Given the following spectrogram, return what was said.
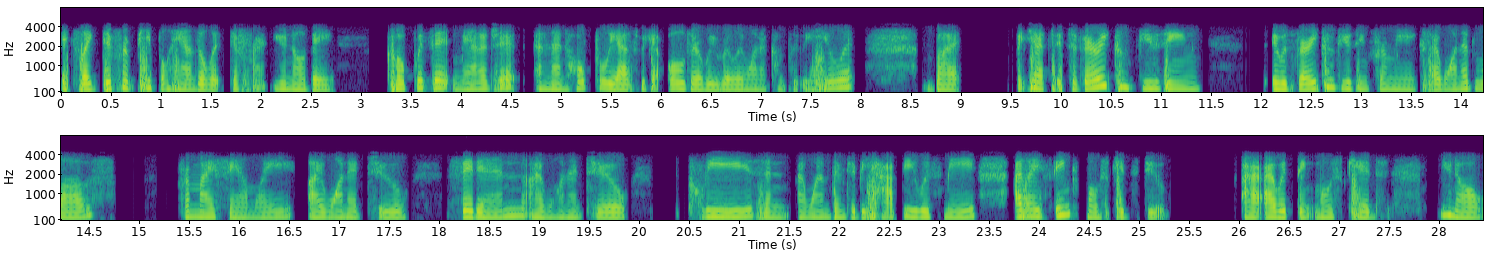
it's like different people handle it different. You know, they cope with it, manage it, and then hopefully as we get older, we really want to completely heal it. But but yeah, it's it's a very confusing. It was very confusing for me because I wanted love from my family. I wanted to fit in. I wanted to please and I wanted them to be happy with me, as I think most kids do. I, I would think most kids, you know,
